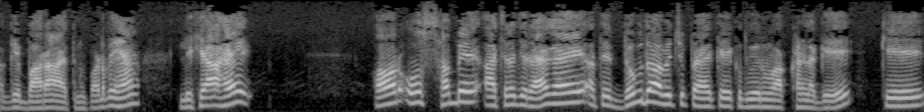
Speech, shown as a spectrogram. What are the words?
ਅੱਗੇ 12 ਆਇਤ ਨੂੰ ਪੜ੍ਹਦੇ ਹਾਂ। ਲਿਖਿਆ ਹੈ, ਔਰ ਉਹ ਸਭੇ ਅਚਰਜ ਰਹਿ ਗਏ ਅਤੇ ਦੁਬਦਾ ਵਿੱਚ ਪੈ ਕੇ ਇੱਕ ਦੂਏ ਨੂੰ ਆਖਣ ਲੱਗੇ ਕਿ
